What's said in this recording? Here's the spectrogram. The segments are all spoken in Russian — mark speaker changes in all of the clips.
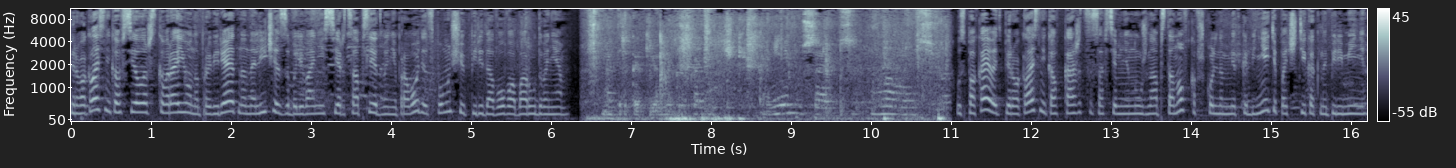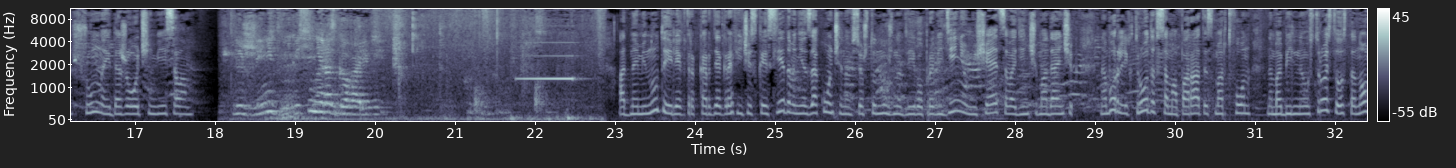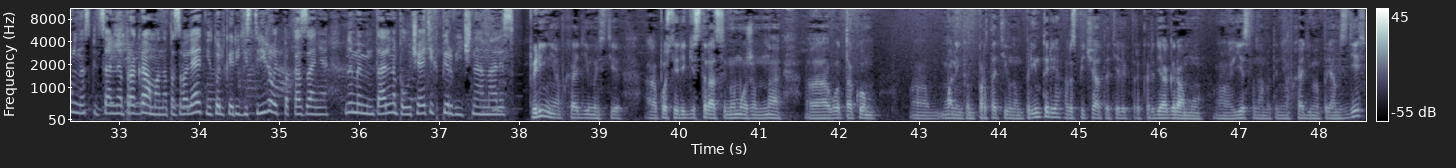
Speaker 1: Первоклассников Селожского района проверяют на наличие заболеваний сердца. Обследование проводят с помощью передового оборудования.
Speaker 2: Смотри, какие у меня крокодильчики. Они не кусаются.
Speaker 1: Успокаивать первоклассников, кажется, совсем не нужно. Обстановка в школьном медкабинете почти как на перемене. Шумно и даже очень весело.
Speaker 2: Лежи, не двигайся, не разговаривай.
Speaker 1: Одна минута электрокардиографическое исследование закончено. Все, что нужно для его проведения, умещается в один чемоданчик. Набор электродов, сам аппарат и смартфон. На мобильное устройство установлена специальная программа. Она позволяет не только регистрировать показания, но и моментально получать их первичный анализ.
Speaker 3: При необходимости а, после регистрации мы можем на а, вот таком а, маленьком портативном принтере распечатать электрокардиограмму, если нам это необходимо, прямо здесь.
